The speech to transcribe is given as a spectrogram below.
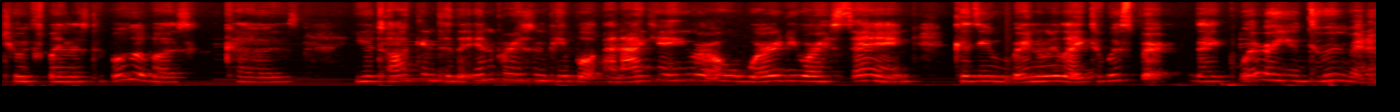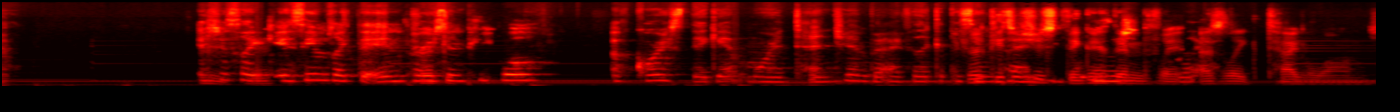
to explain this to both of us, because you talking to the in-person people, and I can't hear a word you are saying, because you randomly like to whisper. Like, what are you doing right now? It's just like Mm-hmm. it seems like the in-person people. Of course, they get more attention, but I feel like at the I feel same like teachers time, just think of them should like, like- as like tag-alongs.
